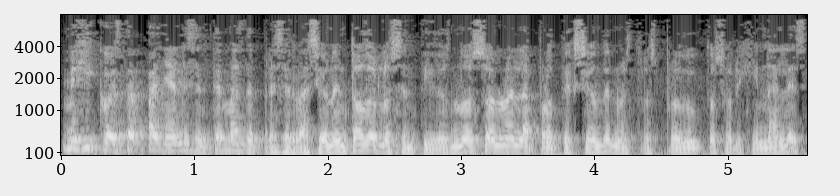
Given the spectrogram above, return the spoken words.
México está pañales en temas de preservación en todos los sentidos, no solo en la protección de nuestros productos originales,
